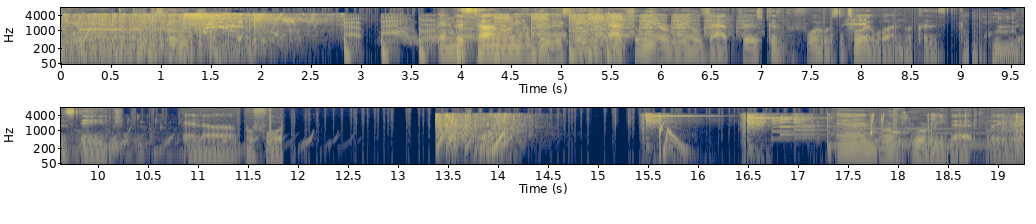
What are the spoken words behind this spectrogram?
here and complete the stage. And this time when we completed the stage, it's actually a real Zapfish, because before it was a toy one, because the stage, and uh, before. And we'll, we'll read that later.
